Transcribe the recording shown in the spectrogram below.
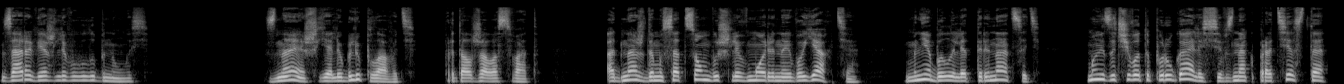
Зара вежливо улыбнулась. «Знаешь, я люблю плавать», — продолжала Сват. «Однажды мы с отцом вышли в море на его яхте. Мне было лет тринадцать. Мы из-за чего-то поругались, и в знак протеста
